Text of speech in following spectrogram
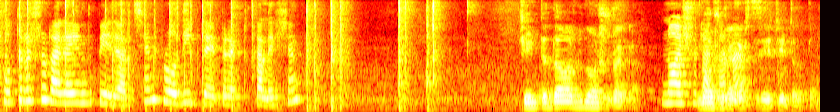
সতেরোশো টাকায় কিন্তু পেয়ে যাচ্ছেন প্রদীপ টাইপের একটা কালেকশন চেনটার দাম আসবে নশো টাকা। নয়শো টাকা টাকা আসতেছে এই চেনটার দাম।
